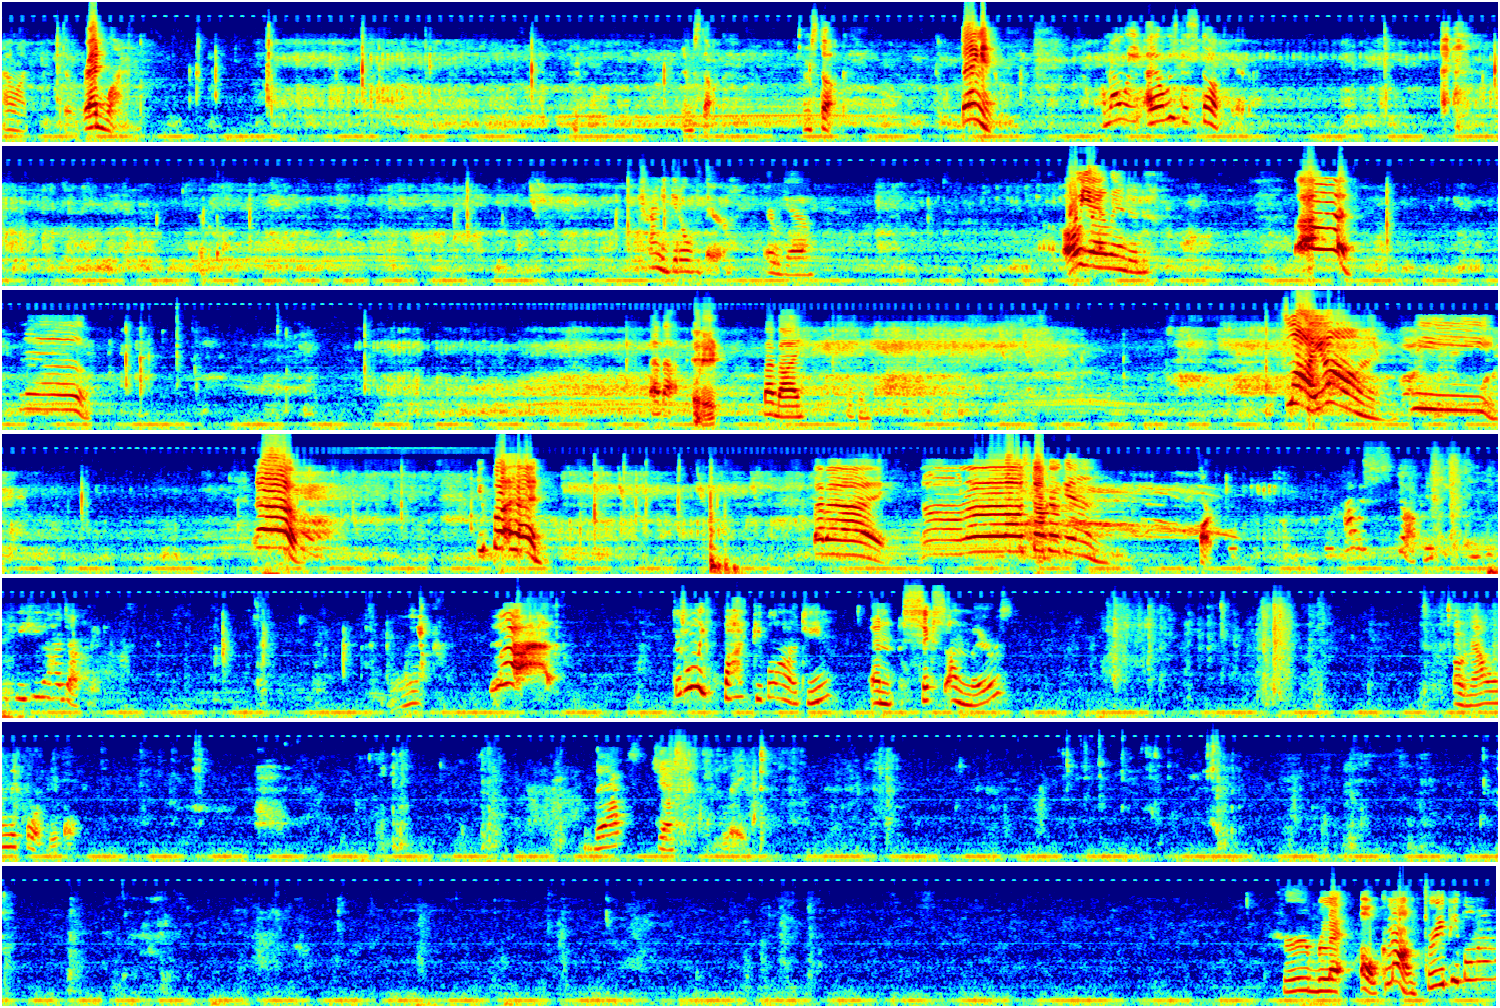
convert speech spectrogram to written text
I want the red one. I'm stuck. I'm stuck. Dang it! I'm always I always get stuck here. There we go. I'm trying to get over there. There we go. Oh yeah, I landed. Ah! No. Bye bye. Bye bye. Fly on! Whee! hijacked me. He, he, he hijacked me. Ah! There's only five people on our team and six on theirs. Oh, now only four people. That's just great. Oh, come on. Three people now?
